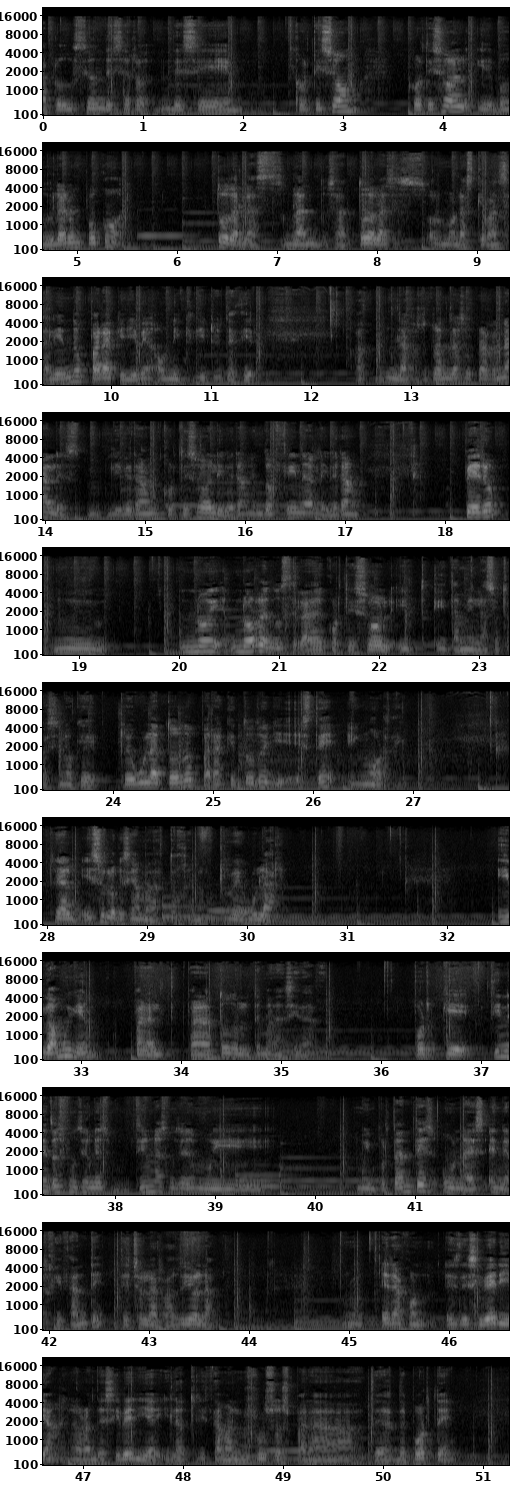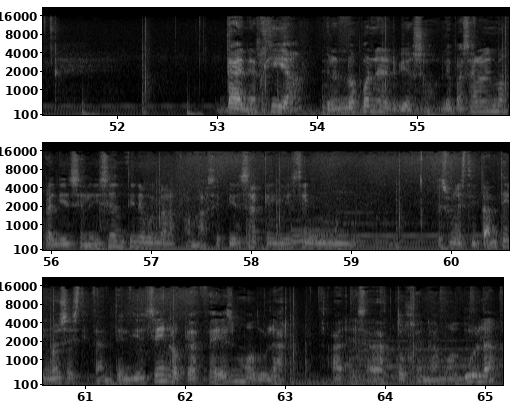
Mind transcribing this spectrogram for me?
producción de ese, de ese cortisol, cortisol y modular un poco todas las, todas las hormonas que van saliendo para que lleven a un equilibrio. Es decir, las glándulas suprarrenales liberan cortisol, liberan endorfinas, liberan... Pero mm, no, no, reduce la del cortisol y, también las otras, sino que regula todo para que todo esté en orden. Real, eso es lo que se llama adaptógeno, regular. Y va muy bien para, para todo el tema de ansiedad porque tiene dos funciones, tiene unas funciones muy, muy importantes. Una es energizante, de hecho la radiola mm, era con, es de Siberia, la de Siberia y la utilizaban los rusos para deporte. Da energía, pero no pone nervioso. Le pasa lo mismo que al ginseng. El ginseng tiene muy mala fama. Se piensa que el ginseng es un excitante y no es excitante. El ginseng lo que hace es modular, es adaptógena, modula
